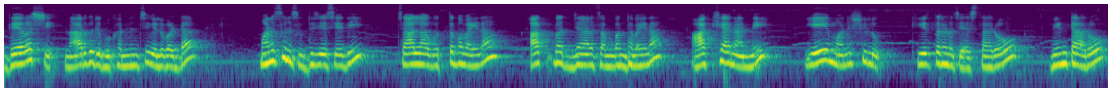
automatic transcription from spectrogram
దేవర్షి నారదుడి ముఖం నుంచి వెలువడ్డ మనసుని శుద్ధి చేసేది చాలా ఉత్తమమైన ఆత్మజ్ఞాన సంబంధమైన ఆఖ్యానాన్ని ఏ మనుషులు కీర్తనలు చేస్తారో వింటారో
